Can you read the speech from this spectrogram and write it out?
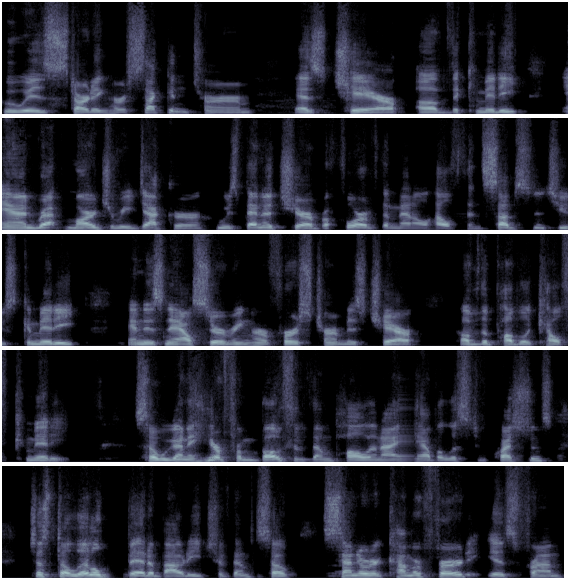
who is starting her second term as chair of the committee, and Rep. Marjorie Decker, who's been a chair before of the Mental Health and Substance Use Committee and is now serving her first term as chair of the Public Health Committee. So we're going to hear from both of them. Paul and I have a list of questions, just a little bit about each of them. So Senator Comerford is from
